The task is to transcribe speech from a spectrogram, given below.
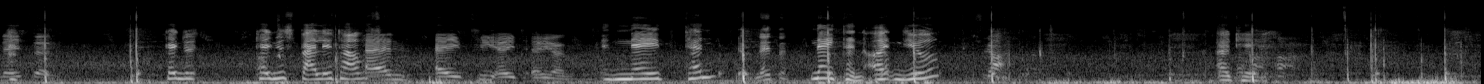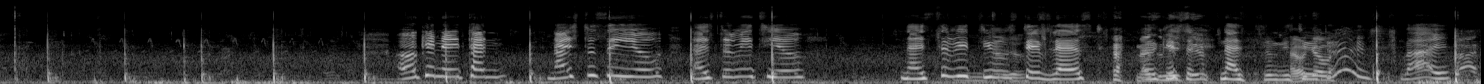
Nathan. Can you can you spell it out? N A T H A N. Nathan. Nathan. Nathan. And you? Scott. Okay. Okay, Nathan. Nice to see you. Nice to meet you. Nice to meet you. Stay blessed. nice to okay, meet so- you. Nice to meet Have you too. Bye. Bye.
